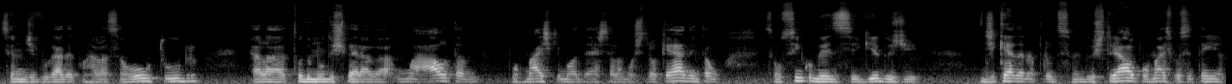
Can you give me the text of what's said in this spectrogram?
sendo divulgada com relação a outubro. Ela, todo mundo esperava uma alta, por mais que modesta, ela mostrou queda. Então, são cinco meses seguidos de, de queda na produção industrial. Por mais que você tenha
